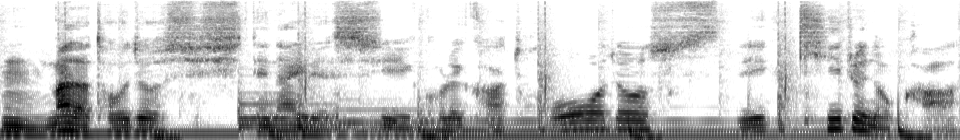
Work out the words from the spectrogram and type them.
うん、まだ登場してないですし、これから登場できるのか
